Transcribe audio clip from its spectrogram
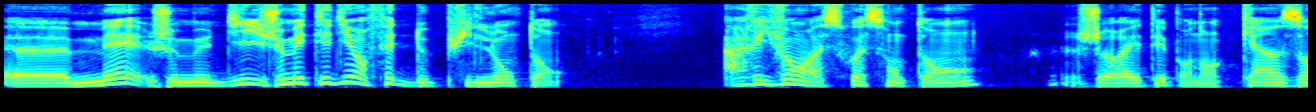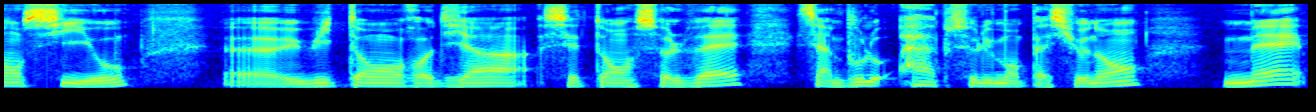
Euh, mais je me dis, je m'étais dit en fait depuis longtemps, arrivant à 60 ans, J'aurais été pendant 15 ans CEO, 8 euh, ans Rodia, 7 ans Solvay. C'est un boulot absolument passionnant, mais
